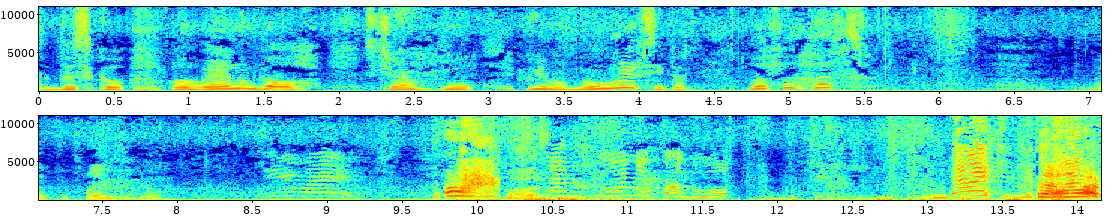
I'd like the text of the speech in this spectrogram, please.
the disco. A random girl is trying to we don't know where she does look at us. That's a crazy girl. Ah!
